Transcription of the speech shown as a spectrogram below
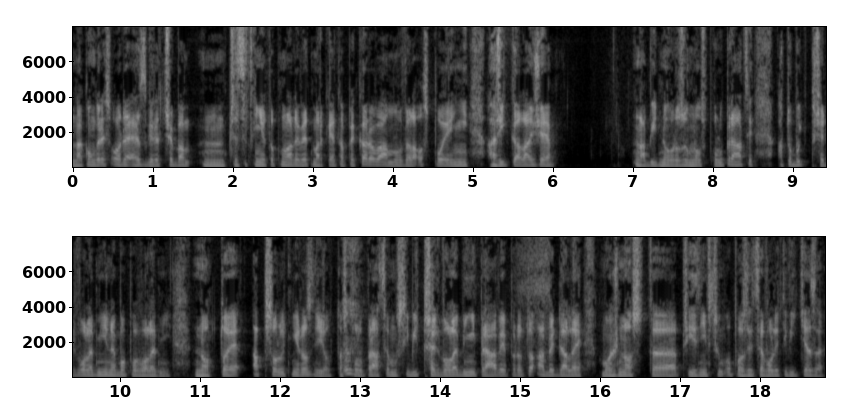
na kongres ODS, kde třeba hm, předsedkyně TOP 09 Markéta Pekarová mluvila o spojení a říkala, že nabídnou rozumnou spolupráci a to buď předvolební nebo povolební. No to je absolutní rozdíl. Ta spolupráce musí být předvolební právě proto, aby dali možnost příznivcům opozice volit vítěze.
